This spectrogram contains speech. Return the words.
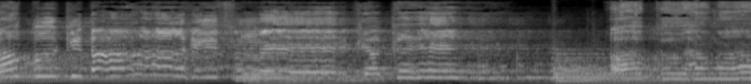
आप तारीफ़ में क्या कहें, आप हमारे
